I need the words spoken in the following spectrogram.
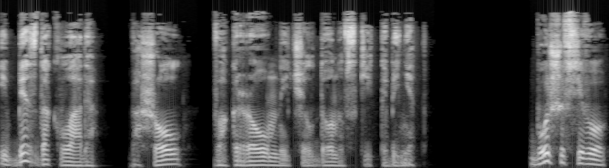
и без доклада вошел в огромный челдоновский кабинет. Больше всего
